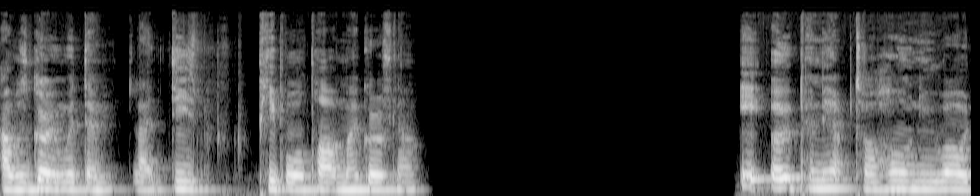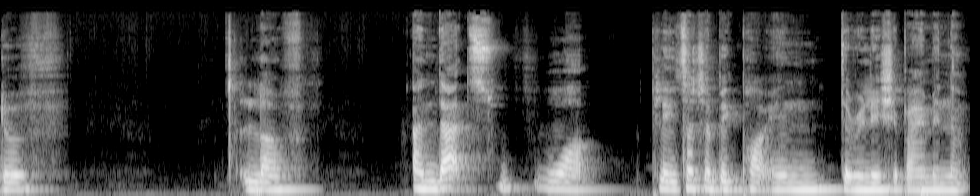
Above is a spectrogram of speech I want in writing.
I was growing with them. Like these people were part of my growth now. It opened me up to a whole new world of love, and that's what played such a big part in the relationship I am in now.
